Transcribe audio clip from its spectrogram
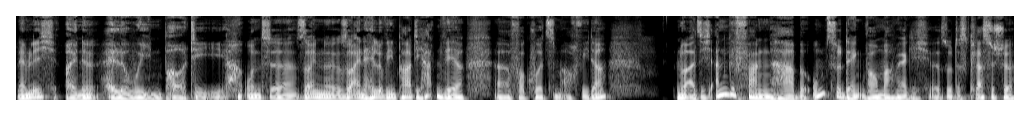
nämlich eine Halloween-Party. Und äh, so eine, so eine Halloween-Party hatten wir äh, vor kurzem auch wieder. Nur als ich angefangen habe, umzudenken, warum machen wir eigentlich äh, so das klassische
